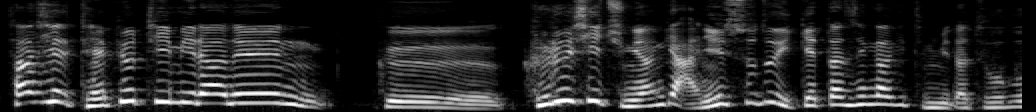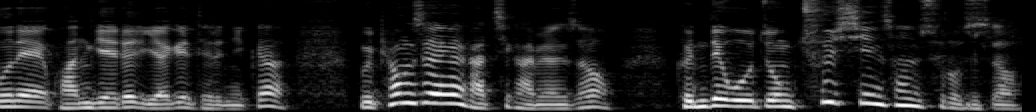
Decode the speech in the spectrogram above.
사실 대표팀이라는 그 그릇이 중요한 게 아닐 수도 있겠다는 생각이 듭니다. 두 분의 관계를 이야기를 들으니까 평생을 같이 가면서 근대 5종 출신 선수로서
